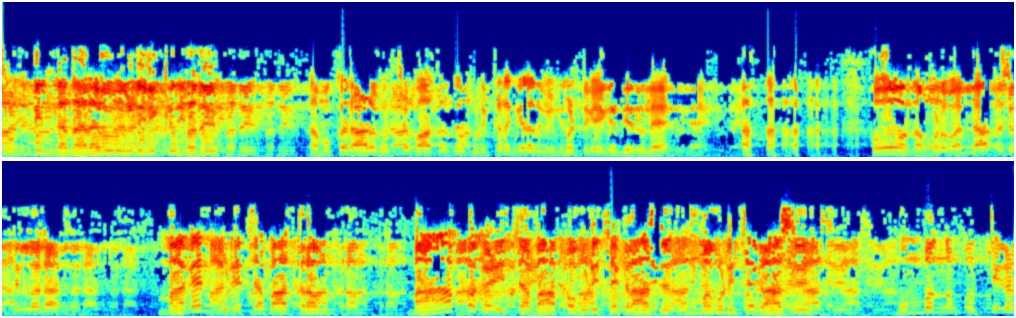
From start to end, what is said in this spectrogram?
ചുണ്ടിന്റെ നനവ് വീണിരിക്കുന്നത്? നമുക്കൊരാൾ കുടിച്ച പാത്രത്തിൽ കുടിക്കണമെങ്കിൽ അത് വിമ്മിട്ട് കഴിക്കേണ്ടി വരും അല്ലേ ഓ നമ്മൾ വല്ലാത്ത ശുദ്ധിയുള്ളവരാണ്. മകൻ കുടിച്ച പാത്രം ബാപ്പ കഴിച്ച ബാപ്പ കുടിച്ച ഗ്ലാസ് ഉമ്മ കുടിച്ച ഗ്ലാസ്. മുമ്പൊന്നും കുട്ടികൾ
